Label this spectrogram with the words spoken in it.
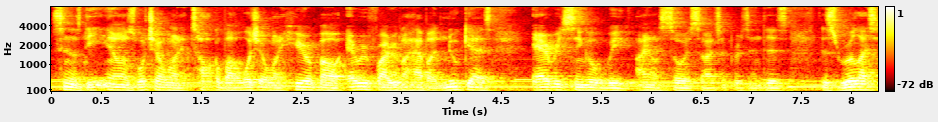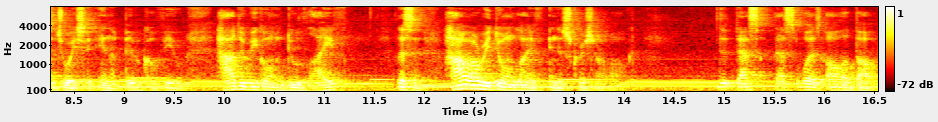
send us DMs, what y'all want to talk about, what y'all want to hear about. Every Friday, we're going to have a new guest every single week. I am so excited to present this this real life situation in a biblical view. How do we going to do life? Listen, how are we doing life in this Christian walk? That's that's what it's all about.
